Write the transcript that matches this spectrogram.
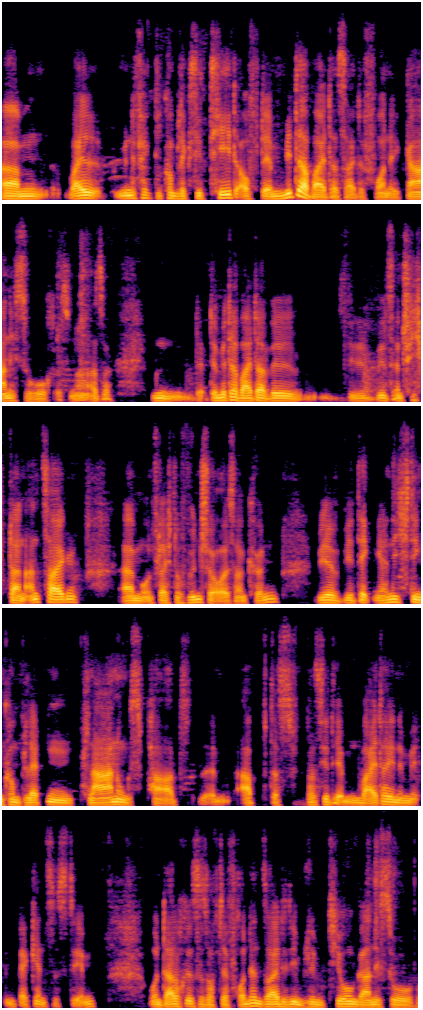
ähm, weil im Endeffekt die Komplexität auf der Mitarbeiterseite vorne gar nicht so hoch ist. Ne? Also der Mitarbeiter will, will, will seinen Schichtplan anzeigen ähm, und vielleicht noch Wünsche äußern können. Wir, wir decken ja nicht den kompletten Planungspart ähm, ab. Das passiert ja weiterhin im, im Backend-System. Und dadurch ist es auf der Frontend-Seite die Implementierung gar nicht so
